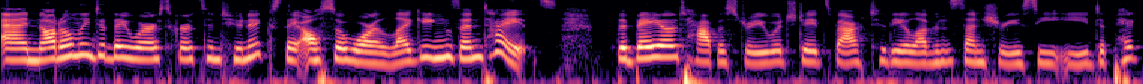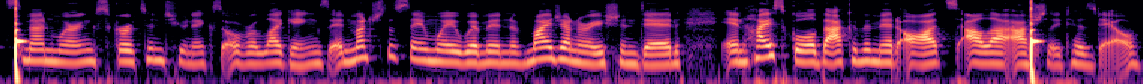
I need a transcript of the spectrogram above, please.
And not only did they wear skirts and tunics, they also wore leggings and tights. The Bayeux tapestry, which dates back to the 11th century CE, depicts men wearing skirts and tunics over leggings in much the same way women of my generation did in high school back in the mid aughts, a la Ashley Tisdale.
